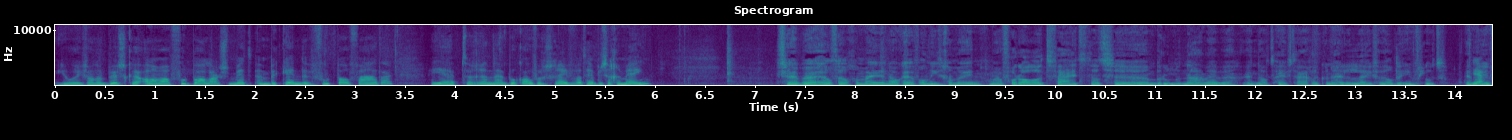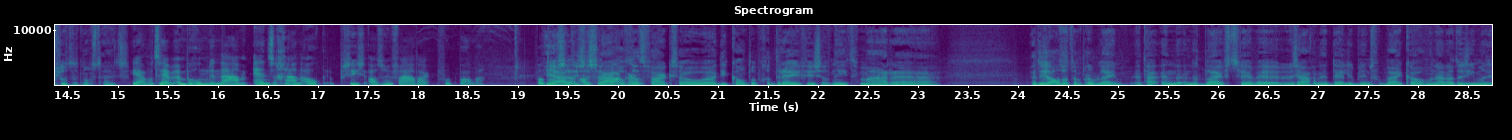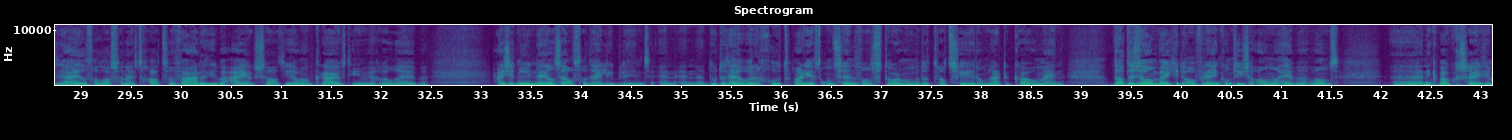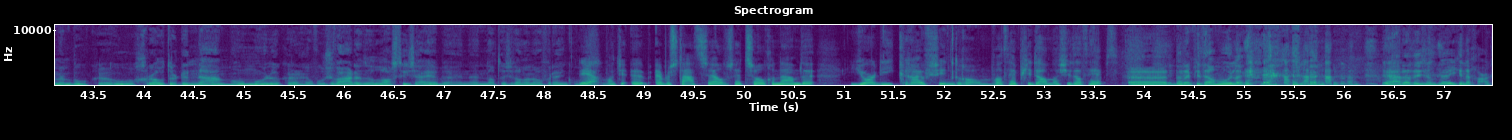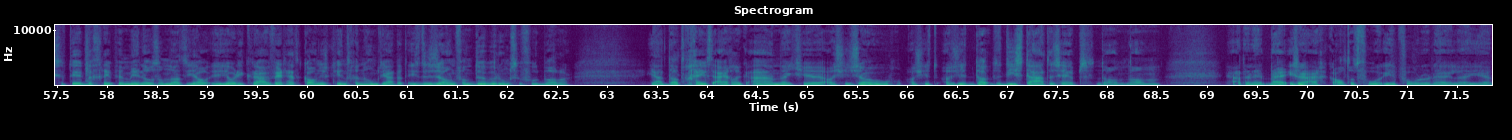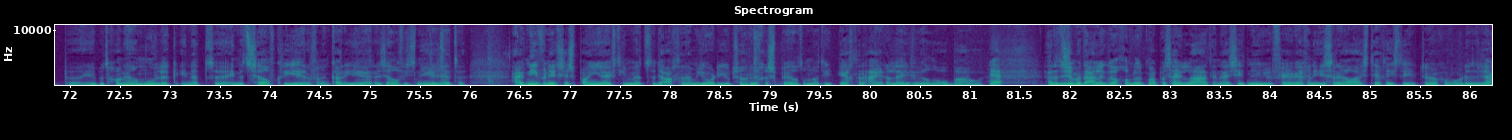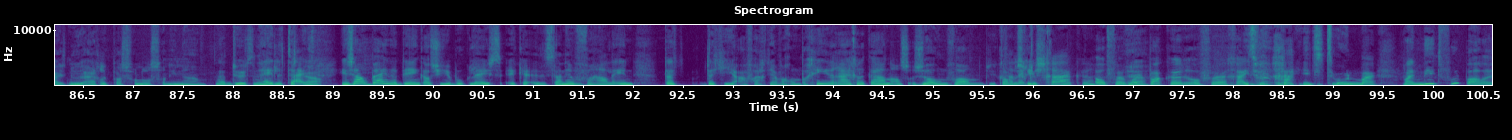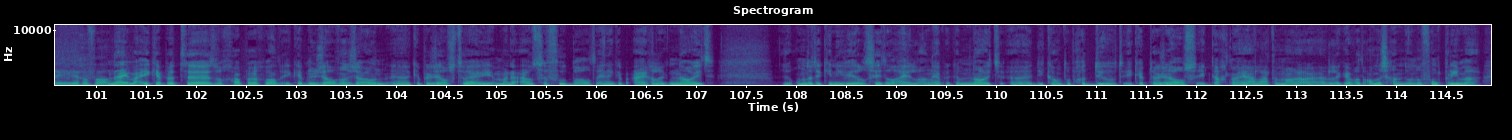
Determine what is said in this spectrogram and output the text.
Jury van den Buske, allemaal voetballers met een bekende voetbalvader. En je hebt er een eh, boek over geschreven. Wat hebben ze gemeen? Ze hebben heel veel gemeen en ook heel veel niet gemeen. Maar vooral het feit dat ze een beroemde naam hebben. En dat heeft eigenlijk hun hele leven wel beïnvloed. En Ja. beïnvloedt het nog steeds. Ja, want ze hebben een beroemde naam en ze gaan ook precies als hun vader voetballen. Want ja, als ze- het is de als ze vraag of dat vaak zo eh, die kant op gedreven is of niet. Maar eh, het is altijd een probleem. Het, en, dat blijft, we, zagen net Daily Blind voorbij komen. Nou, dat is iemand die daar heel veel last van heeft gehad. Zijn vader die bij Ajax zat, Johan Cruijff die hem weg wilde hebben. Hij zit nu in Nederland zelf al Daily Blind en, en eh, doet het heel erg goed. Maar die heeft ontzettend veel stormen moeten trotseren om daar te komen. En dat is wel een beetje de overeenkomst die ze allemaal hebben. Want, eh, en ik heb ook geschreven in mijn boek... eh, hoe groter de naam, hoe moeilijker... of hoe zwaarder de last die zij hebben. En, en dat is wel een overeenkomst. Ja, want je, eh, er bestaat zelfs het zogenaamde Jordi Cruijff-syndroom. Wat heb je dan als je dat hebt? Dan heb je het heel moeilijk. ja. dat is een beetje een geaccepteerd begrip inmiddels. Omdat Jo- Jordi Cruijff werd het koningskind genoemd. Ja, dat is de zoon van de beroemdste voetballer. Ja, dat geeft eigenlijk aan dat je als je zo, als je, als je dat, die status hebt, dan, dan, ja, dan heb- bij- is er eigenlijk altijd voor, je hebt vooroordelen. Je hebt, eh, je hebt het gewoon heel moeilijk in het, eh, in het zelf creëren van een carrière, zelf iets neerzetten. Hij heeft niet voor niks in Spanje heeft hij met de achternaam Jordi op zijn rug gespeeld, omdat hij echt een eigen leven wilde opbouwen. Ja. Ja, dat is hem uiteindelijk wel gelukt, maar pas heel laat. En hij zit nu ver weg in Israël, hij is technisch directeur geworden, dus hij is nu eigenlijk pas verlost van die naam. Dat duurt een hele tijd. Ja. Je zou bijna denken, als je je boek leest... Ik, eh, er staan heel veel verhalen in... dat, dat je je afvraagt, ja, waarom begin je er eigenlijk aan als zoon van? Je kan Ga misschien schaken. Of uh, Ja. word bakker, of eh, ga, iets, ga iets doen, maar, maar niet voetballen in ieder geval. Nee, maar ik heb het, eh, het is wel grappig, want ik heb nu zelf een zoon. Eh, ik heb er zelfs twee, maar de oudste voetbalt. En ik heb eigenlijk nooit, omdat ik in die wereld zit al heel lang... heb ik hem nooit eh, die kant op geduwd. Ik heb daar zelfs, ik dacht, nou ja, laat hem maar eh, lekker wat anders gaan doen. Dat vond ik prima.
